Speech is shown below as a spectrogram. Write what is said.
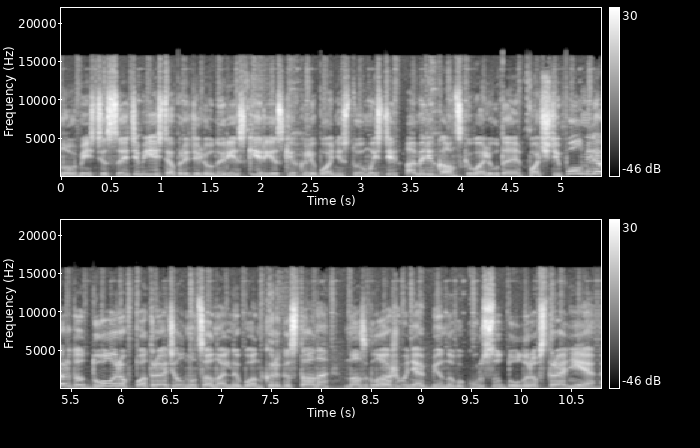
но вместе с этим есть определенные риски резких колебаний стоимости американской валюты. Почти полмиллиарда долларов потратил Национальный банк Кыргызстана на сглаживание обменного курса доллара в стране.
